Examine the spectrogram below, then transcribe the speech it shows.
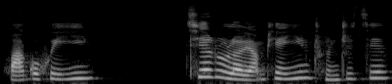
划过会阴。切入了两片阴唇之间。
